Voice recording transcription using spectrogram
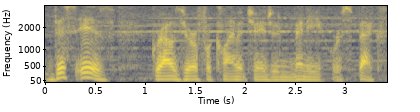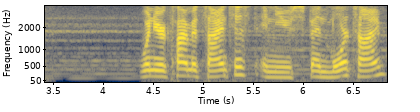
This is ground zero for climate change in many respects. When you're a climate scientist and you spend more time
